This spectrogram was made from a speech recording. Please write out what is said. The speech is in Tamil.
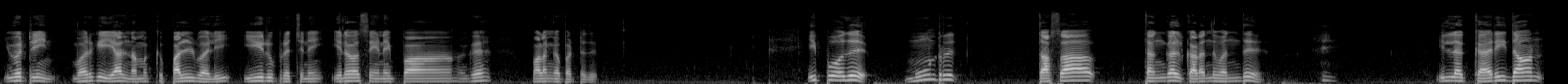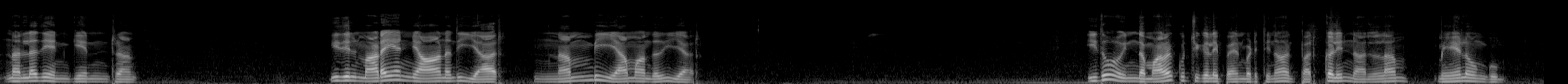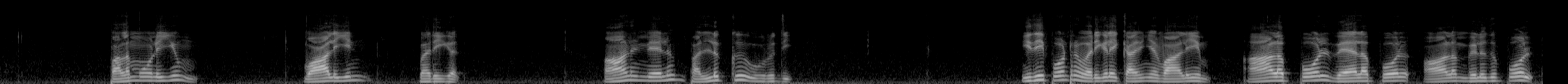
இவற்றின் வருகையால் நமக்கு பல்வழி ஈறு பிரச்சனை இலவச இணைப்பாக வழங்கப்பட்டது. இப்போது மூன்று தசாப்தங்கள் கடந்து வந்து இல்ல கரிதான் நல்லது என்கின்றான். இதில் மடையன் ஆனது யார்? நம்பி ஏமாந்தது யார்? இதோ இந்த மரக்குச்சிகளை பயன்படுத்தினால் பற்களின் நலம் மேலோங்கும். பழமொழியும் வாளியின் வரிகள். ஆளும் மேலும் பல்லுக்கு உறுதி. இதை போன்ற வரிகளை கவிஞர் வாலியும் ஆழப்போல் வேலப்போல் ஆழம் விழுது போல்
